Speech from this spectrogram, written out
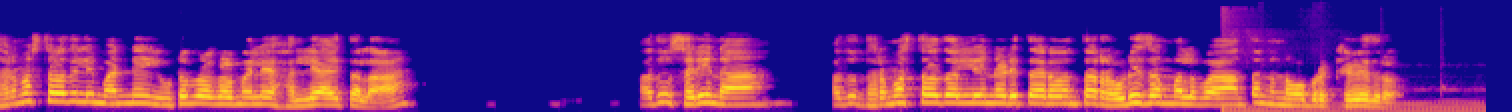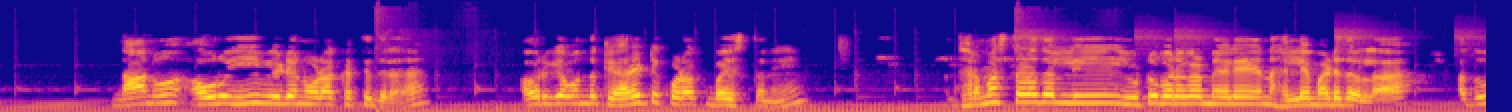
ಧರ್ಮಸ್ಥಳದಲ್ಲಿ ಮೊನ್ನೆ ಯೂಟ್ಯೂಬರ್ಗಳ ಮೇಲೆ ಹಲ್ಲೆ ಆಯ್ತಲ್ಲ? ಅದು ಸರಿನಾ? ಅದು ಧರ್ಮಸ್ಥಳದಲ್ಲಿ ನಡೀತಾ ಇರುವಂತ ರೌಡಿಸಮ್ ಅಲ್ವಾ ಅಂತ ನನ್ನ ಒಬ್ರು ಕೇಳಿದ್ರು. ನಾನು ಅವರು ಈ ವಿಡಿಯೋ ನೋಡಕತ್ತಿದ್ರೆ ಅವರಿಗೆ ಒಂದು ಕ್ಲಾರಿಟಿ ಕೊಡಕ್ ಬಯಸ್ತೀನಿ. ಧರ್ಮಸ್ಥಳದಲ್ಲಿ ಯೂಟ್ಯೂಬರ್ಗಳ ಮೇಲೆ ಏನು ಹಲ್ಲೆ ಮಾಡಿದ್ರಲ್ಲ, ಅದು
